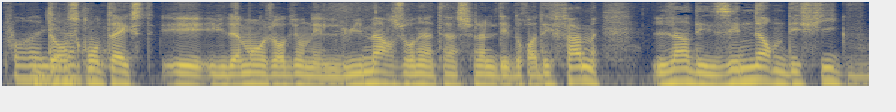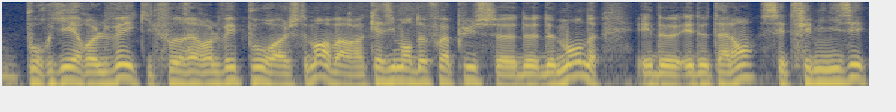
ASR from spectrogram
Pour Dans ce contexte, et évidemment aujourd'hui on est le 8 mars, journée internationale des droits des femmes, l'un des énormes défis que vous pourriez relever, qu'il faudrait relever pour justement avoir quasiment deux fois plus de, monde et de, et de talent, c'est de féminiser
